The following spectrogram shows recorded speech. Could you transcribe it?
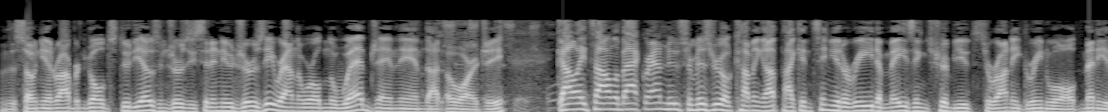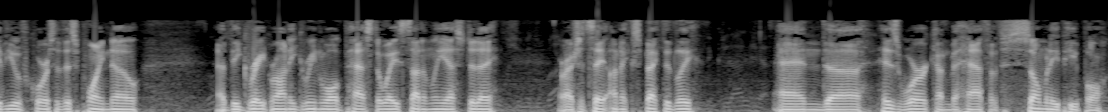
from the Sonia and Robert Gold studios in Jersey City, New Jersey, around the world on the web, jmnam.org. Galei Tal in the background, news from Israel coming up. I continue to read amazing tributes to Ronnie Greenwald. Many of you, of course, at this point know that the great Ronnie Greenwald passed away suddenly yesterday, or I should say unexpectedly. And uh, his work on behalf of so many people,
